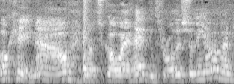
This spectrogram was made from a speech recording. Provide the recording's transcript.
Okay, now let's go ahead and throw this in the oven.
